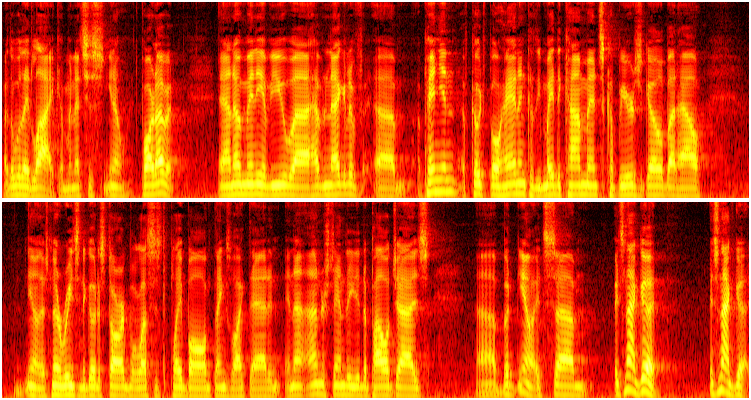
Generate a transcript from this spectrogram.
or the way they'd like. I mean, that's just, you know, part of it. And I know many of you uh, have a negative um, opinion of Coach Bohannon because he made the comments a couple years ago about how, you know, there's no reason to go to Starkville unless it's to play ball and things like that. And, and I understand that he did apologize, uh, but you know, it's um, it's not good. It's not good.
